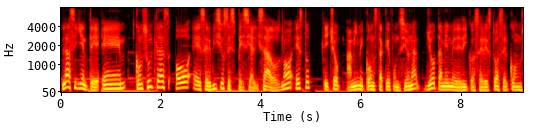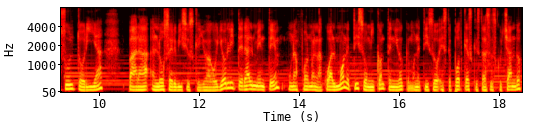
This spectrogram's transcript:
La siguiente, em, consultas o eh, servicios especializados, ¿no? Esto, de hecho, a mí me consta que funciona. Yo también me dedico a hacer esto, a hacer consultoría para los servicios que yo hago. Yo literalmente, una forma en la cual monetizo mi contenido, que monetizo este podcast que estás escuchando,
